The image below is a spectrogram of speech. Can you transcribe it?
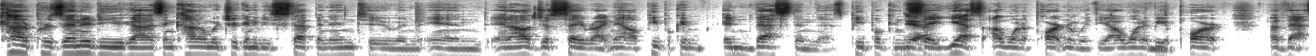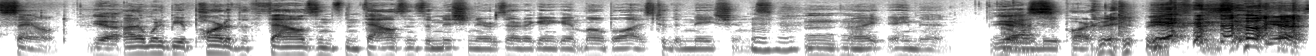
kind of presented to you guys and kind of what you're going to be stepping into and and and I'll just say right now people can invest in this. People can Yeah. say yes, I want to partner with you. I want to be a part of that sound. Yeah. I want to be a part of the thousands and thousands of missionaries that are going to get mobilized to the nations. Right? Amen. I want Yes. to be a part of it. yes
